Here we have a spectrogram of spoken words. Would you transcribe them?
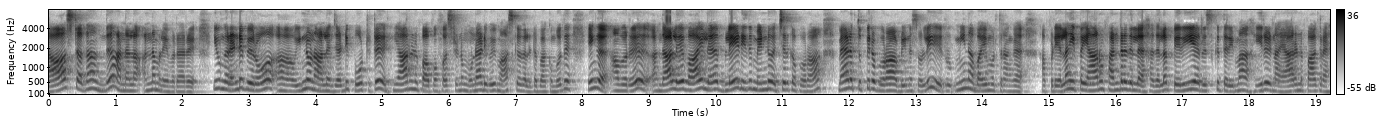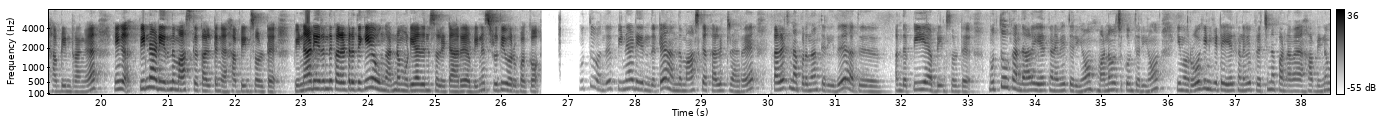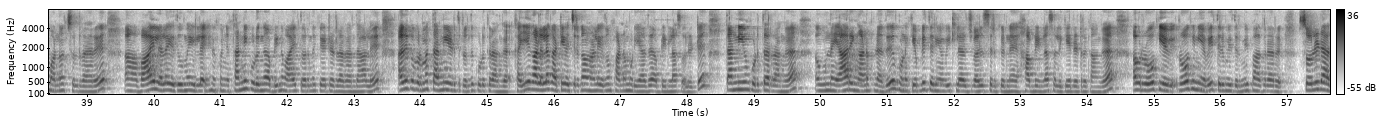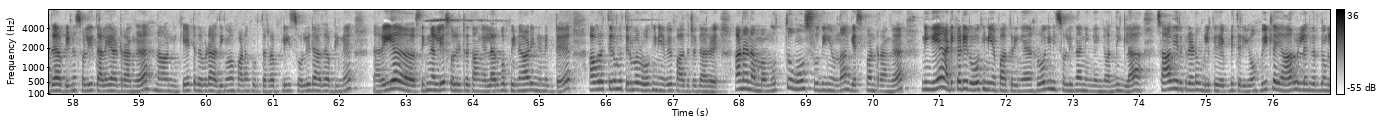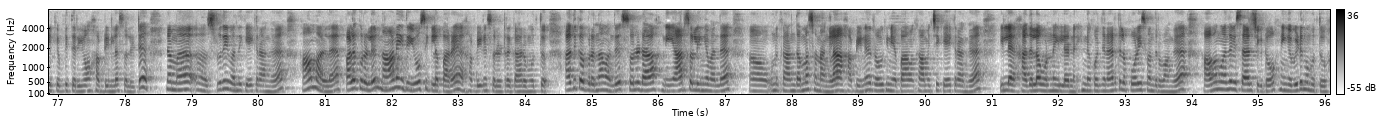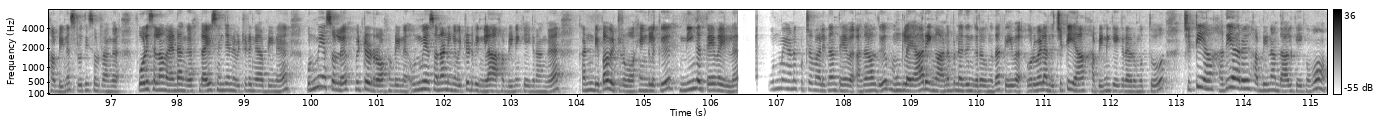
லாஸ்ட்டாக தான் வந்து அண்ணலா அண்ணாமலை வராரு இவங்க ரெண்டு பேரும் பேரும் இன்னும் நாலஞ்சு அடி போட்டுட்டு யாருன்னு பார்ப்போம். ஃபர்ஸ்ட்டுன்னு முன்னாடி போய் மாஸ்க்கை கழட்ட பார்க்கும்போது எங்க அவர் அந்த ஆள் வாயில் பிளேடு இது மெண்டு வச்சிருக்க போகிறான் மேலே துப்பிட போகிறான் அப்படின்னு சொல்லி ரு- மீனா பயமுறுத்துறாங்க. அப்படியெல்லாம் இப்போ யாரும் பண்ணுறதில்ல அதெல்லாம் பெரிய ரிஸ்க் தெரியுமா? இரு நான் யாருன்னு பார்க்குறேன் அப்படின்றாங்க. எங்க பின்னாடி இருந்து மாஸ்க்கை கழட்டுங்க அப்படின்னு சொல்லிட்டு. பின்னாடி இருந்து கழட்டுறதுக்கே உங்கள் அண்ணன் முடியாதுன்னு சொல்லிட்டாரு அப்படின்னு ஸ்ருதி ஒரு பக்கம். முத்து வந்து பின்னாடி இருந்துட்டு அந்த மாஸ்க்கை கழட்டுறாரு. கழட்டின அப்புறம் தான் தெரியுது அது அந்த பிஏ அப்படின்னு சொல்லிட்டு. முத்துவுக்கு அந்த ஆளை ஏற்கனவே தெரியும் மனோஜுக்கும் தெரியும். இவன் ரோஹிணி கிட்ட ஏற்கனவே பிரச்சனை பண்ணவன் அப்படின்னு மனோஜ் சொல்கிறாரு வாயிலெல்லாம் எதுவுமே இல்லை. எனக்கு கொஞ்சம் தண்ணி கொடுங்க அப்படின்னு வாய் திறந்து கேட்டுடுறாரு அந்த ஆள். அதுக்கப்புறமா தண்ணி எடுத்துகிட்டு வந்து கொடுக்குறாங்க. கையை காலெல்லாம் கட்டி வச்சிருக்கான் அவனால் எதுவும் பண்ண முடியாது அப்படின்லாம் சொல்லிட்டு தண்ணியும் கொடுத்துட்றாங்க. உன்னை யார் இங்கே அனுப்புனது? உனக்கு எப்படி தெரியும் வீட்டில் ஜுவல்ஸ் இருக்குன்னு? அப்படின்லாம் சொல்லி கேட்டுட்ருக்காங்க. அவர் ரோகியை ரோஹிணியவே திரும்பி திரும்பி பார்க்குறாரு சொல்லிடாத அப்படின்னு சொல்லி தலையாடுறாங்க நான் நீ கேட்டதை விட அதிகமாக பணம் கொடுத்துட்றேன். ப்ளீஸ் சொல்லிடாத அப்படின்னு நிறைய சிக்னல்லையே சொல்லிட்டு இருக்காங்க எல்லாருக்கும் பின்னாடி நின்றுக்கிட்டு அவரை திரும்ப திரும்ப ரோஹிணியவே பார்த்துட்டு இருக்காரு ஆனால் நம்ம முத்துவும் ஸ்ருதியும் தான் கெஸ் பண்ணுறாங்க நீங்கள் ஏன் அடிக்கடி ரோஹிணியை பார்க்குறீங்க? ரோஹிணி சொல்லி தான் நீங்கள் இங்கே வந்தீங்களா? சாவி இருக்கிற இடம் உங்களுக்கு இது எப்படி தெரியும்? வீட்டில் யாரும் இல்லைங்கிறது உங்களுக்கு எப்படி தெரியும்? அப்படின்லாம் சொல்லிட்டு நம்ம ஸ்ருதி வந்து கேட்குறாங்க ஆமாம்ல பலகுரல் நானே இதை யோசிக்கல பாரு அப்படின்னு சொல்லிட்டு இருக்காரு முத்து. அதுக்கப்புறம் தான் வந்து சொல்லுடா நீ யார் சொல்லிங்க வந்த? உனக்கு அந்த அம்மா சொன்னாங்களா அப்படின்னு ரோஹிணியை பா காமிச்சு கேட்குறாங்க இல்லை அதெல்லாம் ஒன்றும் இல்லைன்னு. இன்னும் கொஞ்ச நேரத்தில் போலீஸ் வந்துடுவாங்க அவங்க வந்து விசாரிச்சுக்கிட்டோம் நீங்கள் விடுங்க முத்து அப்படின்னு ஸ்ருதி சொல்கிறாங்க போலீஸ் எல்லாம் வேண்டாங்க. தயவு செஞ்சு என்னை விட்டுடுங்க அப்படின்னு உண்மையை சொல்லு விட்டுடுறோம் அப்படின்னு. உண்மையை சொன்னால் நீங்கள் விட்டுடுவீங்களா அப்படின்னு கேட்குறாங்க கண்டிப்பாக விட்டுருவோம். எங்களுக்கு நீங்கள் தேவையில்லை. உண்மையான குற்றவாளி தான் தேவை. அதாவது உங்களை யார் இங்கே அனுப்புனதுங்கிறவங்க தான் தேவை. ஒருவேளை அந்த சிட்டியா அப்படின்னு கேட்குறாரு முத்து. சிட்டியா? அது யார்? அப்படின்னு அந்த ஆள் கேட்கவும்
